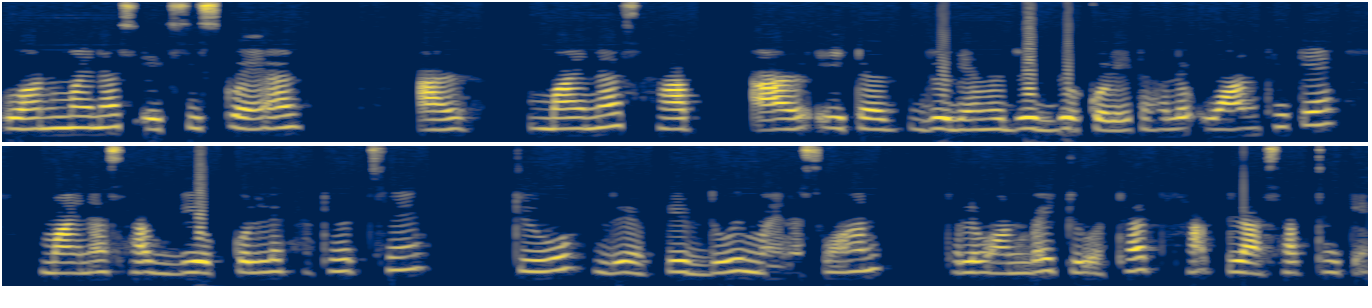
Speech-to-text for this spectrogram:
ওয়ান মাইনাস এক্স স্কোয়ার আর মাইনাস হাফ আর এটা যদি আমরা যোগ বিয়োগ করি, তাহলে ওয়ান থেকে মাইনাস হাফ বিয়োগ করলে থাকে হচ্ছে টু দুই একটি দুই মাইনাস ওয়ান তাহলে ওয়ান বাই টু অর্থাৎ হাফ প্লাস হাফ থেকে।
